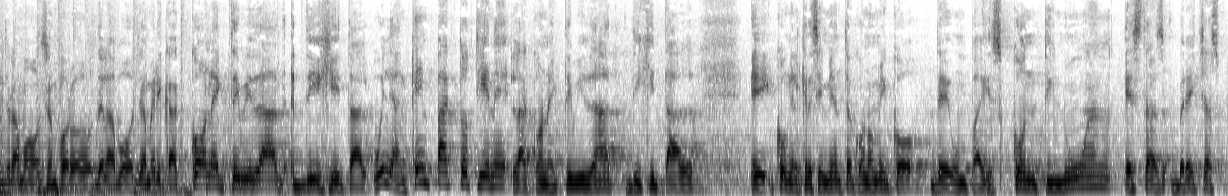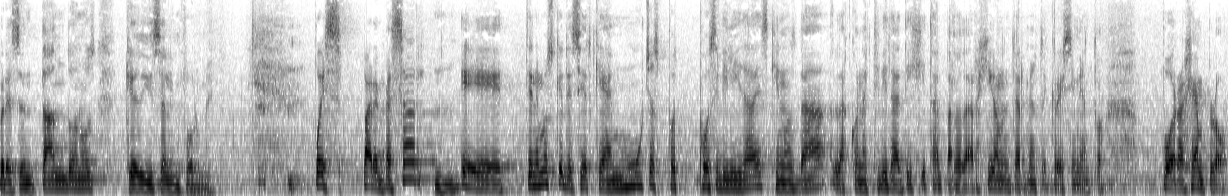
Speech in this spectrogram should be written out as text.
Continuamos en Foro de la Voz de América, conectividad digital. William, ¿qué impacto tiene la conectividad digital eh, con el crecimiento económico de un país? ¿Continúan estas brechas presentándonos? ¿Qué dice el informe? Pues para empezar, eh, tenemos que decir que hay muchas po posibilidades que nos da la conectividad digital para la región en términos de crecimiento. Por ejemplo,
